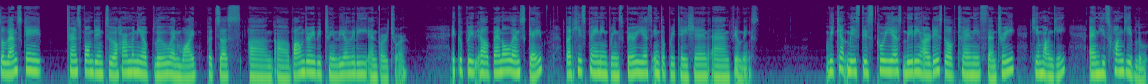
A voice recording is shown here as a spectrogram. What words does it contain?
The landscape transformed into a harmony of blue and white puts us on a boundary between reality and virtual. It could be a banal landscape, but his painting brings various interpretation and feelings. We can't miss this Korea's leading artist of 20th century, Kim Whanki, and his Whanki blue.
